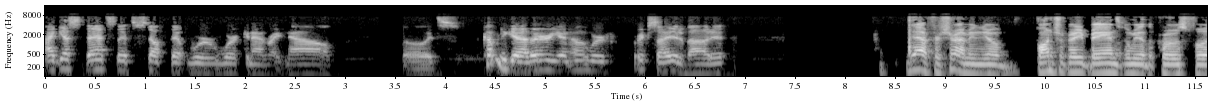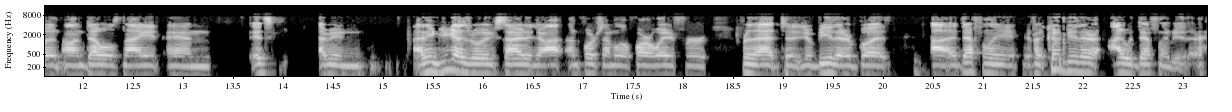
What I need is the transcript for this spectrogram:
I guess that's the stuff that we're working on right now. So it's coming together. You know, we're we're excited about it. Yeah, for sure. I mean, you know, bunch of great bands gonna be at the Crofoot on Devil's Night, and it's. I mean, I think you guys are really excited. You know, unfortunately, I'm a little far away for for that to you'll be there, but uh, definitely, if I could be there, I would definitely be there.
